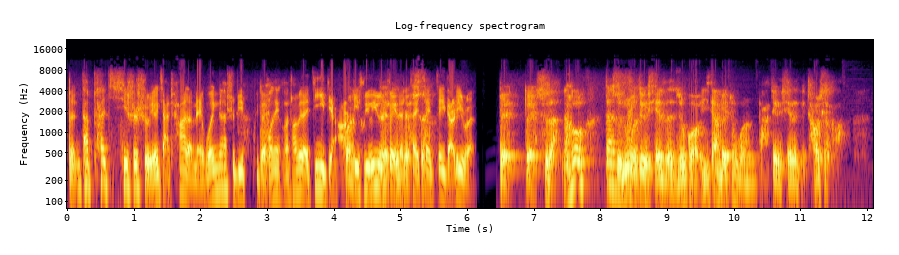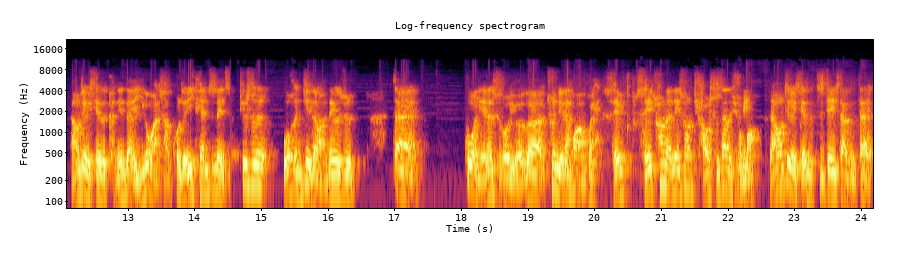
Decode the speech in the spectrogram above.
本它它其实是有一个价差的，美国应该是比比国内可能稍微再低一点儿，对低出一个运费的，再再这一点利润。对对，是的。然后，但是如果这个鞋子如果一旦被中国人把这个鞋子给炒起来了，然后这个鞋子肯定在一个晚上或者一天之内，就是我很记得嘛，那个是在过年的时候有一个春节联欢晚会，谁谁穿了那双乔十三的熊猫，然后这个鞋子直接一下子在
